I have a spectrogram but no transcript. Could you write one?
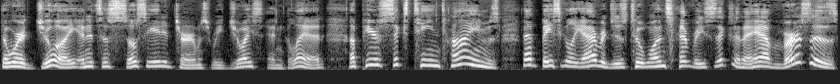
the word joy and its associated terms, rejoice and glad, appears 16 times. That basically averages to once every six and a half verses.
